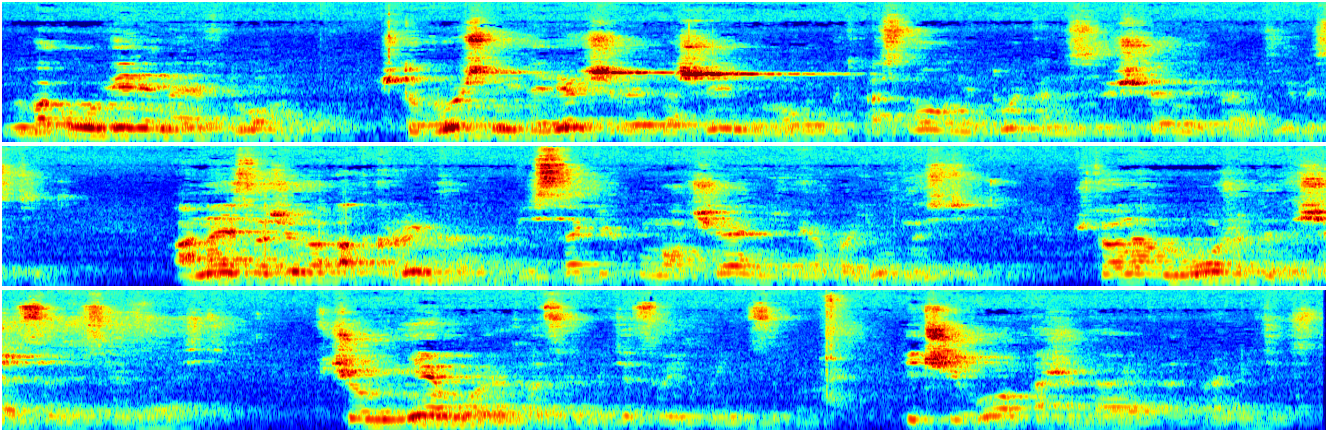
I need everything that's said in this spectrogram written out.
Глубоко уверенная в том, что прочные и доверчивые отношения могут быть основаны только на совершенной правдивости, она изложила открыто, без всяких умолчаний и обоюдностей, что она может обещать советской власти, в чем не может отступить от своих принципов и чего ожидает от правительства.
